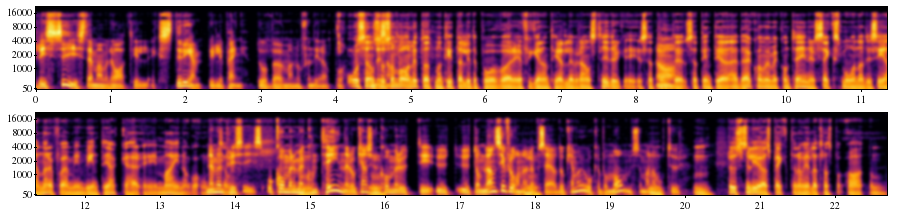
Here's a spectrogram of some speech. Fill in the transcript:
precis det man vill ha till extremt billig peng. Då behöver man nog fundera på Och sen så som vanligt då, att man tittar lite på vad det är för garanterade leveranstider och grejer. Så att, Ja. det inte, så att det inte är, äh, det här kommer med container, sex månader senare får jag min vinterjacka här i maj någon gång. Nej, men liksom. precis. Och kommer det med Mm. container, då kanske Mm. det kommer ut, i, ut utomlands ifrån, mm. På att säga. Och då kan man ju åka på moms om man har Mm. otur. Mm. Plus miljöaspekten av hela transport... Ja, de,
